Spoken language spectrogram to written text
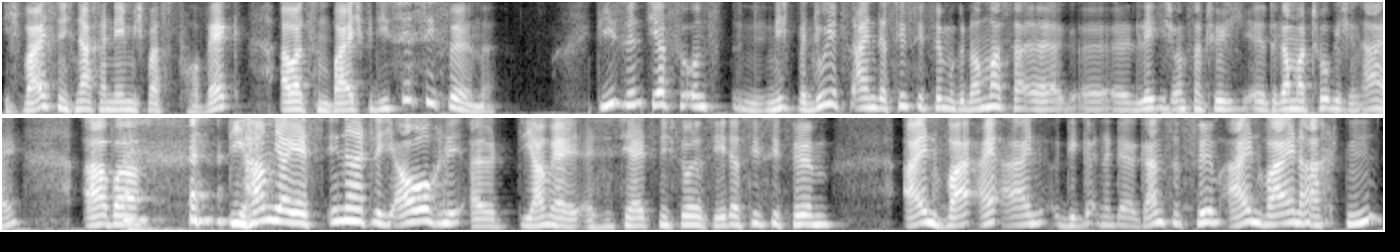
ich weiß nicht, nachher nehme ich was vorweg, aber zum Beispiel die Sissy-Filme die sind ja für uns nicht, wenn du jetzt einen der Sissy-Filme genommen hast, äh, äh, lege ich uns natürlich äh, dramaturgisch in Ei. Aber die haben ja jetzt inhaltlich auch nicht, also die haben ja, es ist ja jetzt nicht so, dass jeder Sissy-Film ein, ein, ein die, der ganze Film ein Weihnachten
